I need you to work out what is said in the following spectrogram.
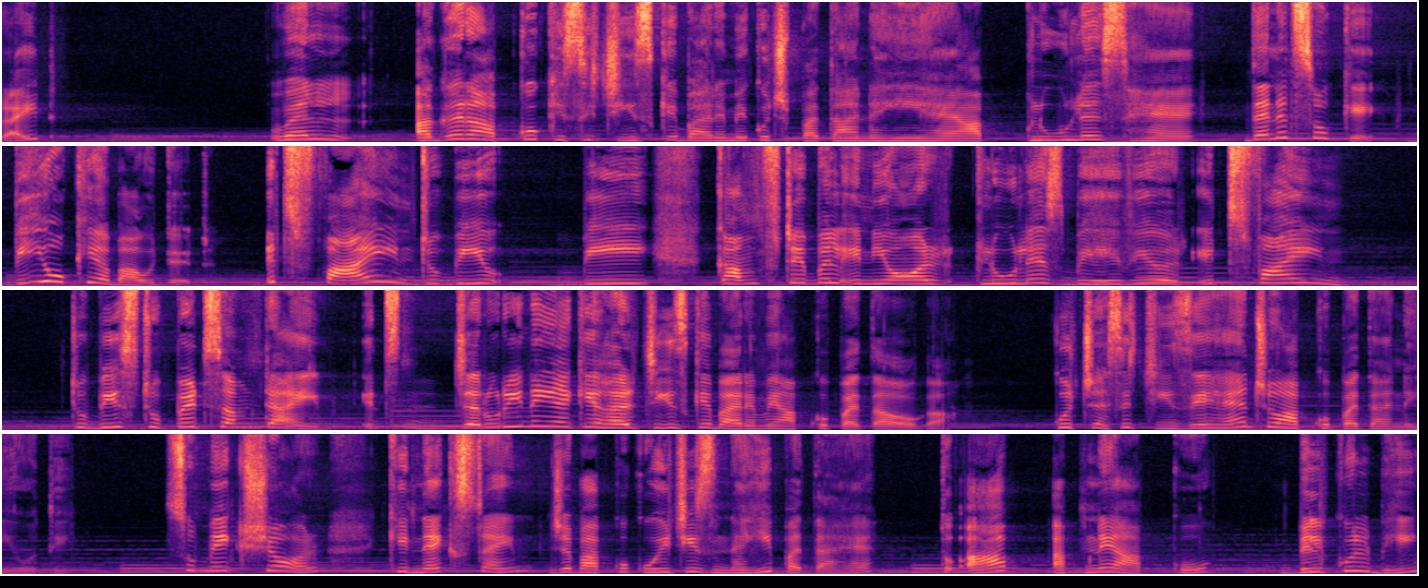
right well अगर आपको किसी चीज़ के बारे में कुछ पता नहीं है, आप क्लूलेस हैं then it's okay be okay about it it's fine to be be comfortable in your clueless behaviour it's fine to be stupid some time it's ज़रूरी नहीं है कि हर चीज़ के बारे में आपको पता होगा। कुछ ऐसी चीज़ें हैं जो आपको पता नहीं होती। सो मेक श्योर कि नेक्स्ट टाइम जब आपको कोई चीज़ नहीं पता है तो आप अपने आप को बिल्कुल भी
